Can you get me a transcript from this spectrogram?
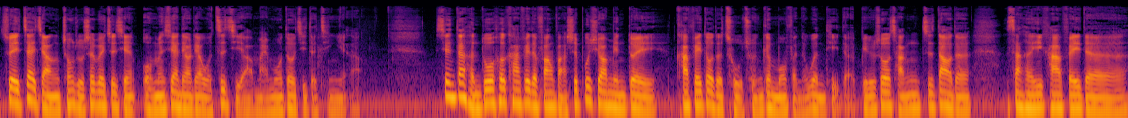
所以在讲冲煮设备之前，我们现在聊聊我自己啊买磨豆机的经验啊。现在很多喝咖啡的方法是不需要面对咖啡豆的储存跟磨粉的问题的，比如说常知道的三合一咖啡的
